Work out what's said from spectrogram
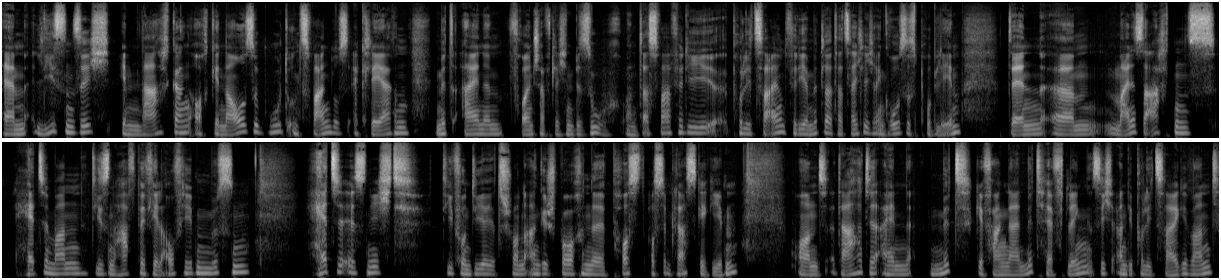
ähm, ließen sich im Nachgang auch genauso gut und zwanglos erklären mit einem freundschaftlichen Besuch. Und das war für die Polizei und für die Ermittler tatsächlich ein großes Problem, denn ähm, meines Erachtens hätte man diesen Haftbefehl aufheben müssen, hätte es nicht die von dir jetzt schon angesprochene Post aus dem Knast gegeben. Und da hatte ein Mitgefangener, ein Mithäftling sich an die Polizei gewandt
